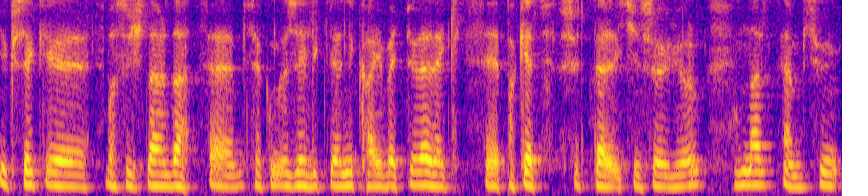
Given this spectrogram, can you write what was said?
yüksek e, basınçlarda e, bir takım özelliklerini kaybettirerek e, paket sütler için söylüyorum. Bunlar yani bütün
